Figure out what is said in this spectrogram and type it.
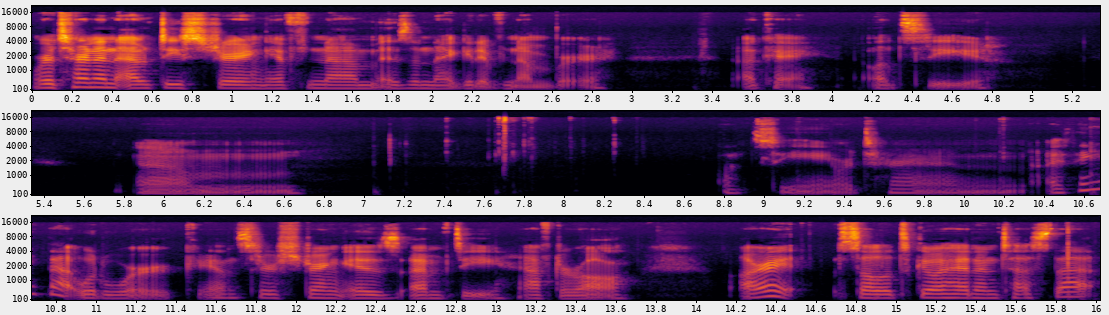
Return an empty string if num is a negative number. Okay, let's see. Um, let's see, return. I think that would work. Answer string is empty after all. All right, so let's go ahead and test that.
